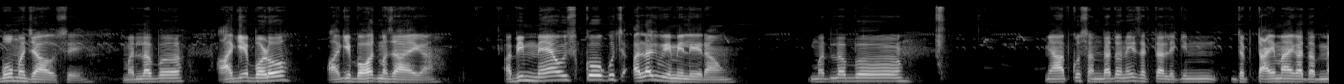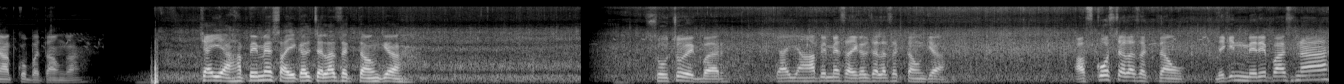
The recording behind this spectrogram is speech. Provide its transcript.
वो मज़ा उसे। मतलब आगे बढ़ो, आगे बहुत मज़ा आएगा। अभी मैं उसको कुछ अलग वे में ले रहा हूँ। मतलब मैं आपको समझा तो नहीं सकता, लेकिन जब टाइम आएगा तब मैं आपको बताऊँगा। क्या यहाँ पे मैं साइकिल चला सकता हूँ क्या? सोचो एक बार, क्या यहाँ पे मैं साइकिल चला सकता हूँ क्या? ऑफकोर्स चला सकता हूँ, लेकिन मेरे पास ना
